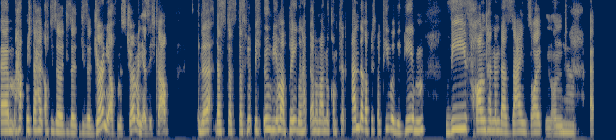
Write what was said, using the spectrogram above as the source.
ähm, hat mich da halt auch diese, diese, diese Journey auf Miss Germany, also ich glaube, ne, das, das, das wird mich irgendwie immer prägen und hat mir auch nochmal eine komplett andere Perspektive gegeben, wie Frauen untereinander sein sollten. Und ja. äh,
